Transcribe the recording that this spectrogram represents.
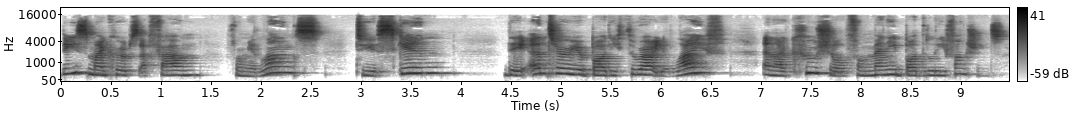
These microbes are found from your lungs to your skin. They enter your body throughout your life and are crucial for many bodily functions.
